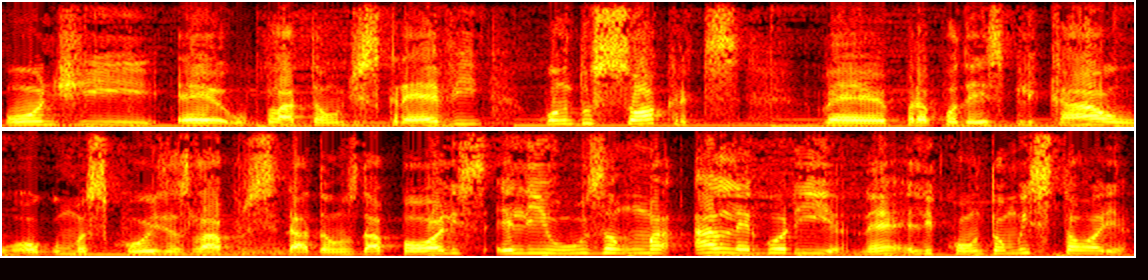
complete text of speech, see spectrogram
onde é, o Platão descreve quando Sócrates, é, para poder explicar algumas coisas lá para os cidadãos da polis, ele usa uma alegoria, né? Ele conta uma história,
